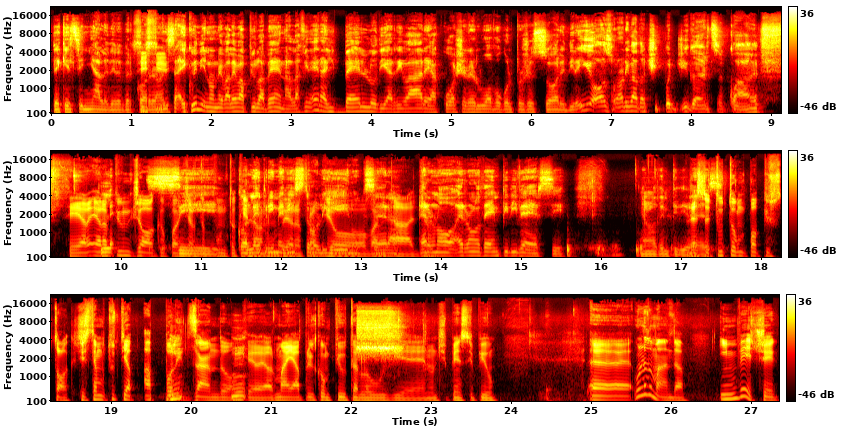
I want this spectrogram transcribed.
perché il segnale deve percorrere Sì, una sì. distanza e quindi non ne valeva più la pena alla fine era il bello di arrivare a cuocere l'uovo col processore e dire io sono arrivato a 5 GHz qua eh." Sì, era, era Le- più un gioco poi a un certo sì, punto con le prime distro Linux era- erano, erano tempi diversi erano tempi diversi Adesso è tutto un po' più stock, ci stiamo tutti app- appolizzando Mm. che ormai apri il computer, lo usi e non ci pensi più. Eh, una domanda, invece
